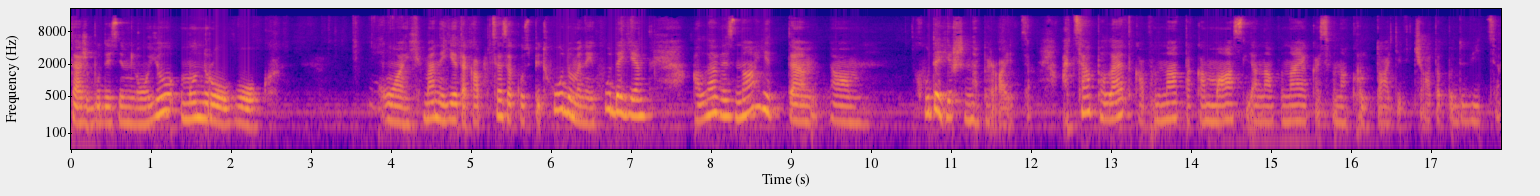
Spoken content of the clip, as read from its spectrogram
теж буде зі мною. Monroe Walk. Ой, в мене є така, це закус під худу, в мене і худа є. Але ви знаєте, худе гірше набирається. А ця палетка, вона така масляна, вона якась вона крута, дівчата, подивіться.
